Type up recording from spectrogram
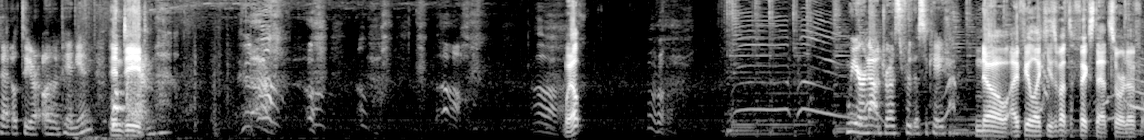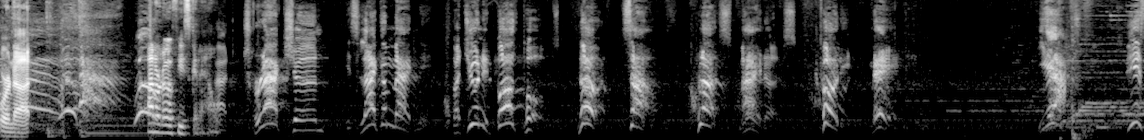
Entitled to your own opinion. Indeed. Well, We are not dressed for this occasion. no, I feel like he's about to fix that, sort of, or not. I don't know if he's gonna help. Attraction is like a magnet, but you need both poles. North, south, plus, minus. Cody, man. Yeah! This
